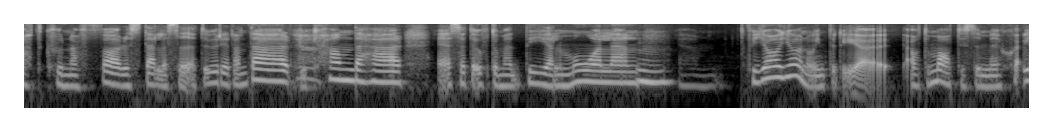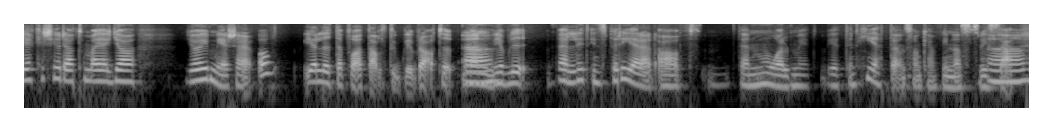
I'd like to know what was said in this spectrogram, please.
att kunna föreställa sig att du är redan där, du kan det här, eh, sätta upp de här delmålen. Mm. Ehm, för jag gör nog inte det automatiskt i mig själv. Jag kanske gör det automatiskt, jag, jag är mer så här, oh, jag litar på att allt blir bra typ. Men ja. jag blir väldigt inspirerad av den målmedvetenheten som kan finnas hos vissa. Ja.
